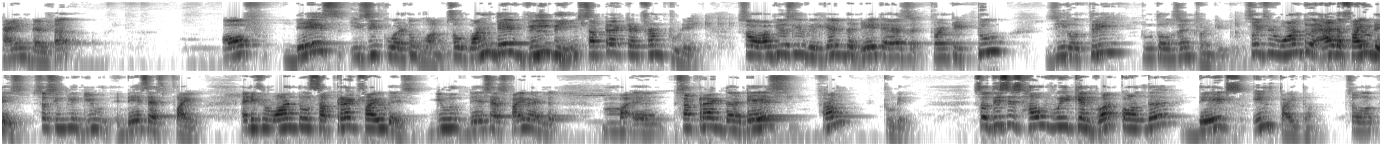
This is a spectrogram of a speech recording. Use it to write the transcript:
time delta of days is equal to 1. So one day will be subtracted from today. So obviously we'll get the date as 2203 2022. So if you want to add a 5 days, so simply give days as 5. And if you want to subtract 5 days, give days as 5 and uh, subtract the days from today. So this is how we can work on the dates in Python. So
